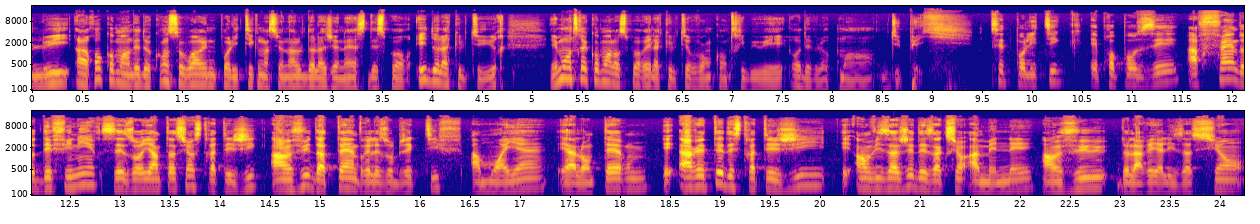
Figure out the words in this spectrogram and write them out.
lui a recommandé de concevoir une politique nationale de la jeunesse, des sports et de la culture et montrer comment le sport et la culture vont contribuer au développement du pays. Cette politique est proposée afin de définir ses orientations stratégiques en vue d'atteindre les objectifs à moyen et à long terme et arrêter des stratégies et envisager des actions à mener en vue de la réalisation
